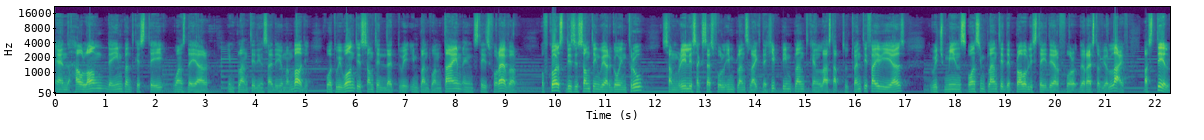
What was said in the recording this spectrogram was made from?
and how long the implant can stay once they are implanted inside the human body. What we want is something that we implant one time and stays forever. Of course, this is something we are going through, some really successful implants like the hip implant can last up to 25 years, which means once implanted they probably stay there for the rest of your life. But still,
